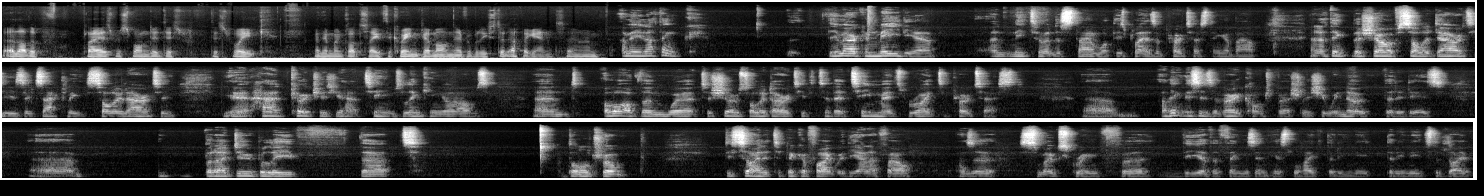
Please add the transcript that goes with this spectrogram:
a lot of players responded this this week. And then when God Save the Queen came on, everybody stood up again. So um, I mean, I think the American media need to understand what these players are protesting about. And I think the show of solidarity is exactly solidarity. You had coaches, you had teams linking arms, and a lot of them were to show solidarity to their teammates' right to protest. Um, I think this is a very controversial issue. We know that it is. Um, but I do believe that Donald Trump decided to pick a fight with the NFL as a smokescreen for the other things in his life that he need that he needs to di-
